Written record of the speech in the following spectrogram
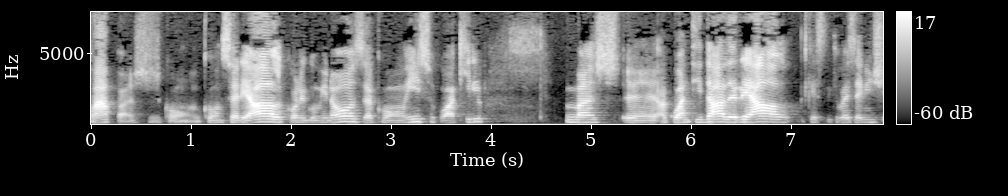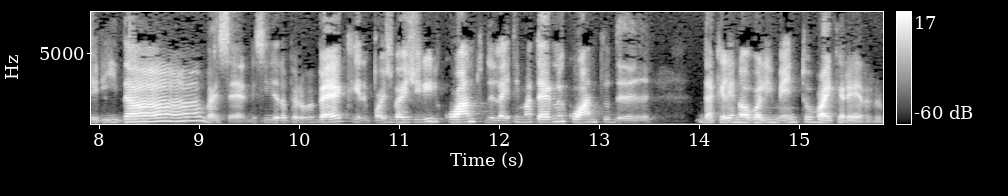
papas com, com cereal, com leguminosa, com isso, com aquilo, mas eh, a quantidade real que, que, vai ser ingerida vai ser decidida pelo bebê, que depois vai gerir quanto de leite materno e quanto de, daquele novo alimento vai querer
